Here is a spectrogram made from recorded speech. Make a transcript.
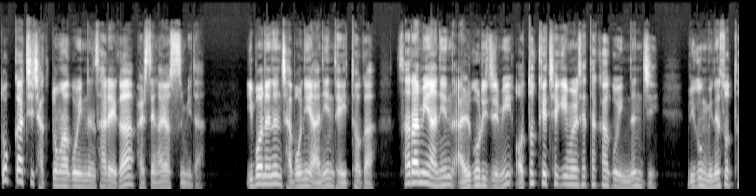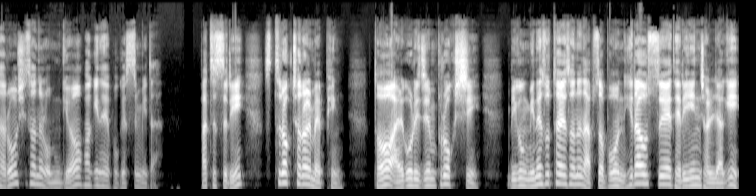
똑같이 작동하고 있는 사례가 발생하였습니다. 이번에는 자본이 아닌 데이터가 사람이 아닌 알고리즘이 어떻게 책임을 세탁하고 있는지 미국 미네소타로 시선을 옮겨 확인해 보겠습니다. 파트 3 스트럭처럴 매핑 더 알고리즘 프록시, 미국 미네소타에서는 앞서 본 힐하우스의 대리인 전략이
